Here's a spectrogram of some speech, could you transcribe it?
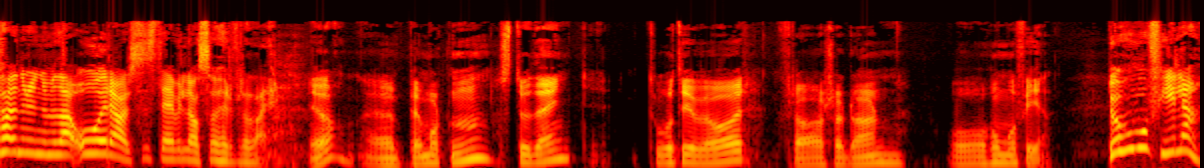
tar en runde med deg. Og rareste sted vil jeg også høre fra deg. Ja, eh, Per Morten, student, 22 år, fra Stjørdal og homofil. Du er homofil, ja.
